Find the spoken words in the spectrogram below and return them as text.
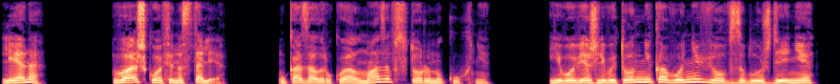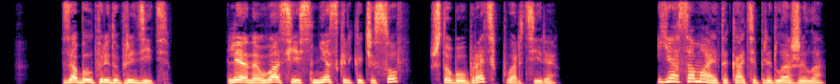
«Лена, ваш кофе на столе», — указал рукой Алмазов в сторону кухни. Его вежливый тон никого не ввел в заблуждение. Забыл предупредить. «Лена, у вас есть несколько часов, чтобы убрать в квартире». Я сама это Кате предложила.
